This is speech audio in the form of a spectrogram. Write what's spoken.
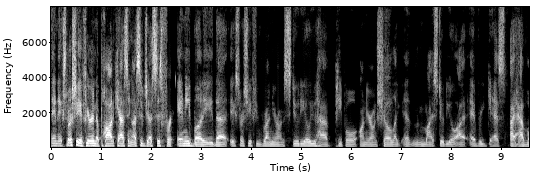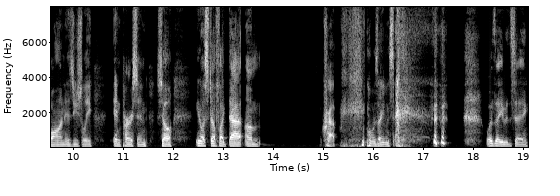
and especially if you're into podcasting, I suggest this for anybody that, especially if you run your own studio, you have people on your own show. Like in my studio, I, every guest I have on is usually in person. So, you know, stuff like that. Um, crap. what was I even saying? what was I even saying?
